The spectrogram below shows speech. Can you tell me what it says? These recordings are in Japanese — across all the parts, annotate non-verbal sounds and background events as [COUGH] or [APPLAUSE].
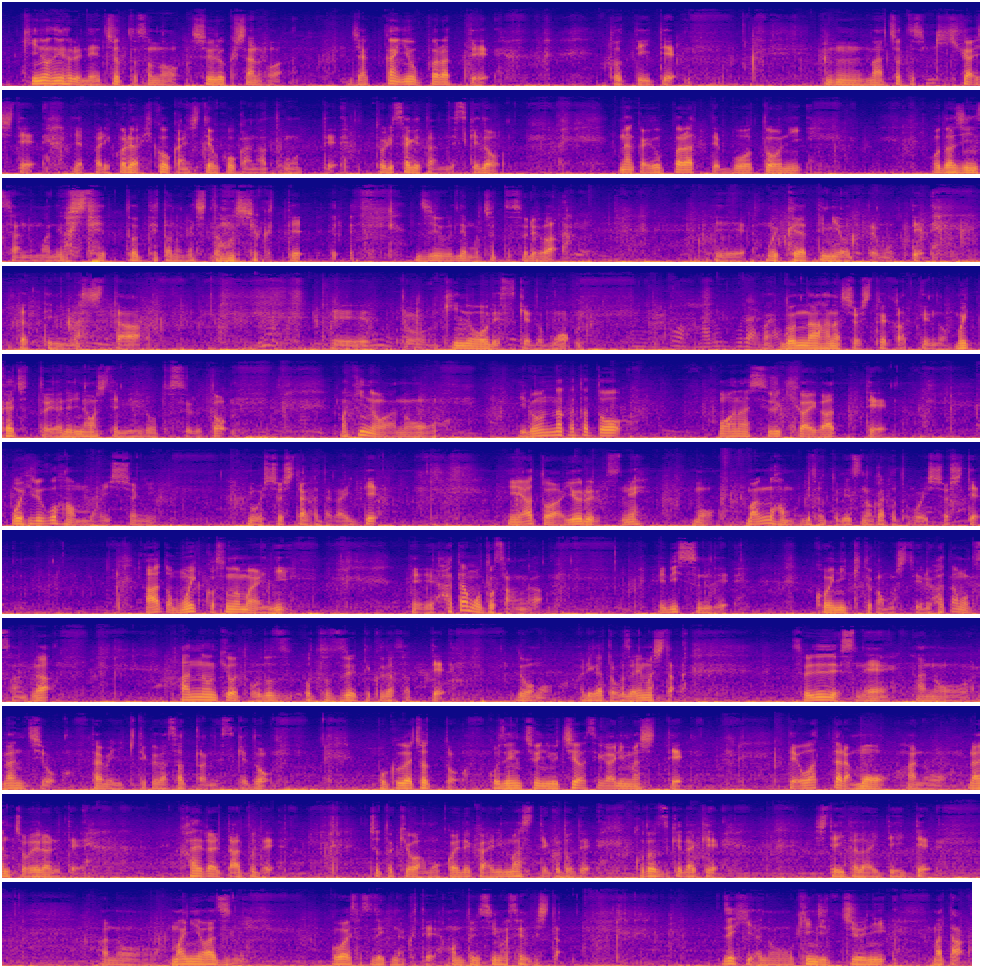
昨日の夜ねちょっとその収録したのは若干酔っ払って撮っていてうんまあちょっと聞き返してやっぱりこれは非公開にしておこうかなと思って取り下げたんですけどなんか酔っ払って冒頭に小田陣さんの真似をして撮ってたのがちょっと面白くて自分でもちょっとそれは、えーもう一回やってみようって思ってやってみました。えーっと昨日ですけども、まあどんな話をしたかっていうのをもう一回ちょっとやり直してみようとすると、まあ昨日あのいろんな方とお話しする機会があってお昼ご飯も一緒にご一緒した方がいて、えーあとは夜ですねもう晩ご飯もちょっと別の方とご一緒してあともう一個その前に、えー旗本さんがえーリッスンで声日記とかもしている旗本さんが安納京都を訪れてくださってどうもありがとうございました。それでですねあのランチを食べに来てくださったんですけど僕がちょっと午前中に打ち合わせがありましてで終わったらもうあのランチを終えられて帰られた後でちょっと今日はもうこれで帰りますってことでことづけだけしていただいていてあの間に合わずにご挨拶できなくて本当にすいませんでした。ぜひあの近日中にまた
